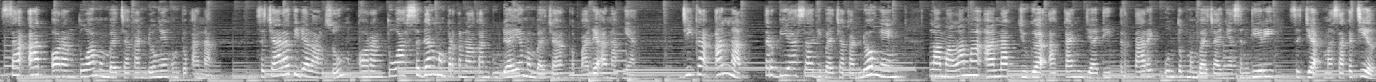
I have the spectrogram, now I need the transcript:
saat orang tua membacakan dongeng untuk anak. Secara tidak langsung, orang tua sedang memperkenalkan budaya membaca kepada anaknya. Jika anak terbiasa dibacakan dongeng, lama-lama anak juga akan jadi tertarik untuk membacanya sendiri sejak masa kecil.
